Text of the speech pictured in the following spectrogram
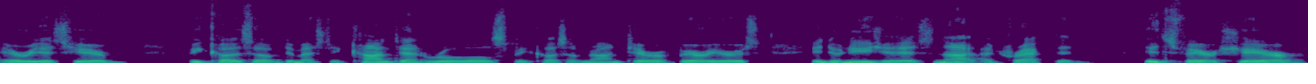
areas here because of domestic content rules, because of non-tariff barriers, Indonesia has not attracted its fair share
